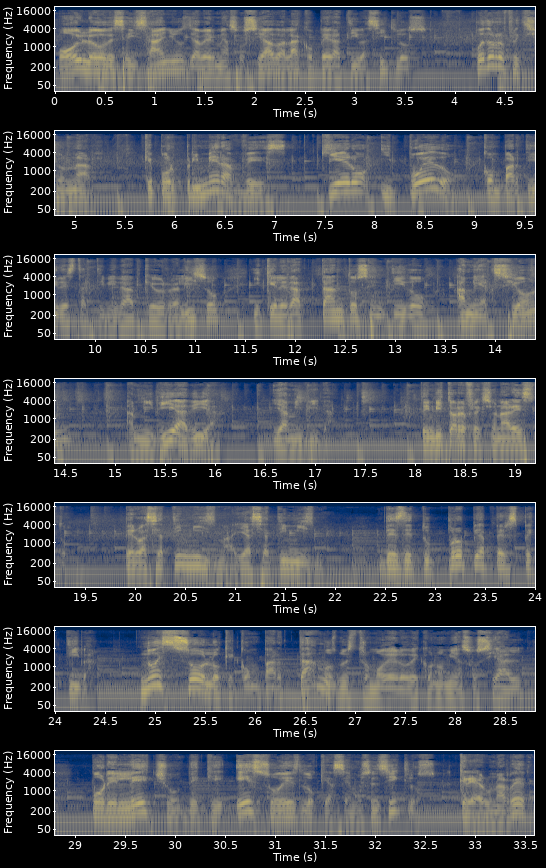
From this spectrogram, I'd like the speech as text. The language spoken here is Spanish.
Hoy, luego de seis años de haberme asociado a la cooperativa Ciclos, puedo reflexionar que por primera vez quiero y puedo compartir esta actividad que hoy realizo y que le da tanto sentido a mi acción, a mi día a día y a mi vida. Te invito a reflexionar esto, pero hacia ti misma y hacia ti mismo, desde tu propia perspectiva. No es solo que compartamos nuestro modelo de economía social por el hecho de que eso es lo que hacemos en ciclos, crear una red.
